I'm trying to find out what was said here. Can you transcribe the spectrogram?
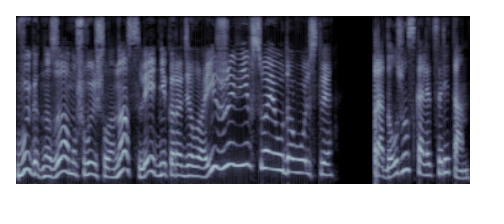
Выгодно замуж вышла, наследника родила и живи в свое удовольствие!» Продолжил скалиться Ритан.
